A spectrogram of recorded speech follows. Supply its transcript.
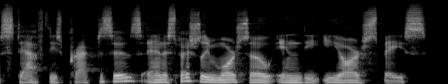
staff these practices, and especially more so in the ER space.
